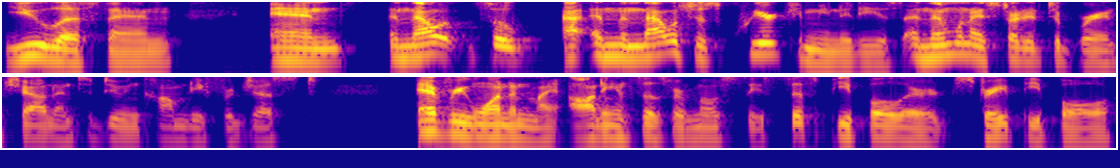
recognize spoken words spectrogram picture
you listen. And and that so and then that was just queer communities. And then when i started to branch out into doing comedy for just everyone and my audiences were mostly cis people or straight people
